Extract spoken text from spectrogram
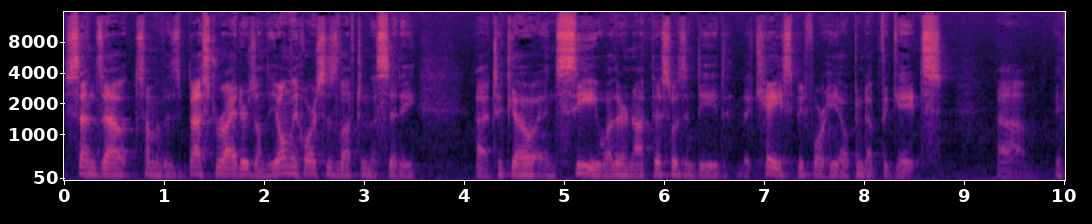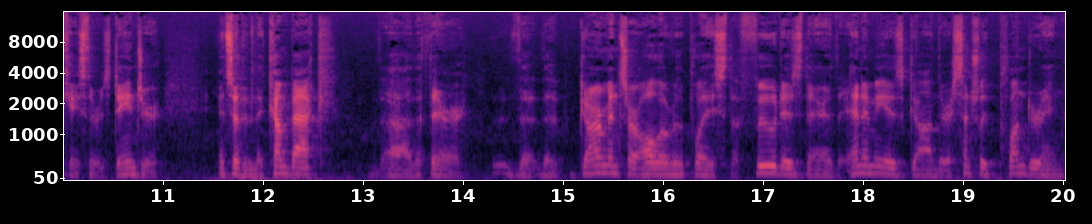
sends out some of his best riders on the only horses left in the city uh, to go and see whether or not this was indeed the case before he opened up the gates um, in case there is danger. And so then they come back uh, that they're the the garments are all over the place. The food is there. The enemy is gone. They're essentially plundering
